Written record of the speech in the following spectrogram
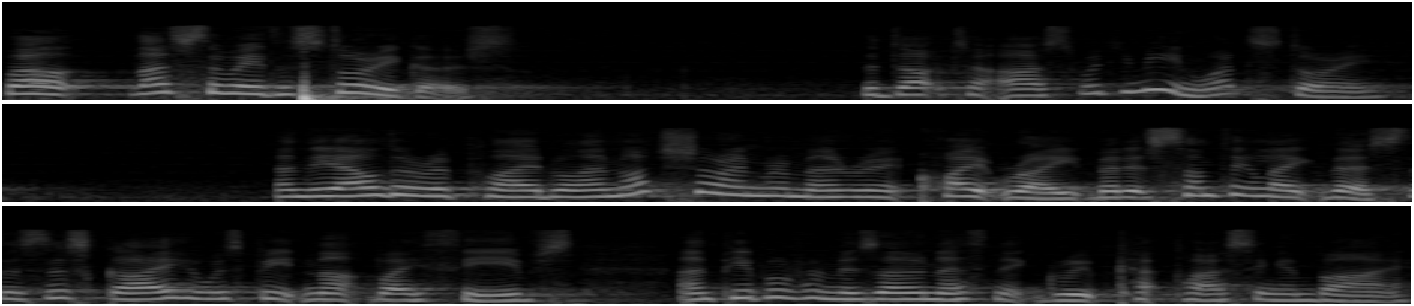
Well, that's the way the story goes. The doctor asked, What do you mean? What story? And the elder replied, Well, I'm not sure I'm remembering it quite right, but it's something like this. There's this guy who was beaten up by thieves, and people from his own ethnic group kept passing him by.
